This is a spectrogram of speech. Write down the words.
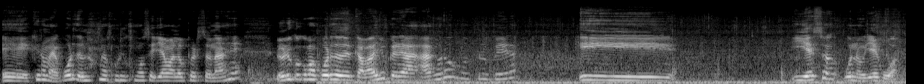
Eh, que no me acuerdo, no me acuerdo cómo se llaman los personajes. Lo único que me acuerdo del caballo, que era Agro, creo que era. Y... Y eso, bueno, yegua.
